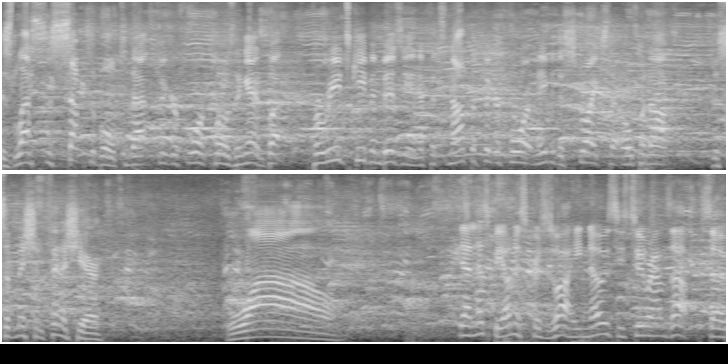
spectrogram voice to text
is less susceptible to that figure four closing in. But Farid's keeping busy and if it's not the figure four maybe the strikes that open up the submission finish here. Wow yeah, and let's be honest, Chris, as well. He knows he's two rounds up, so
